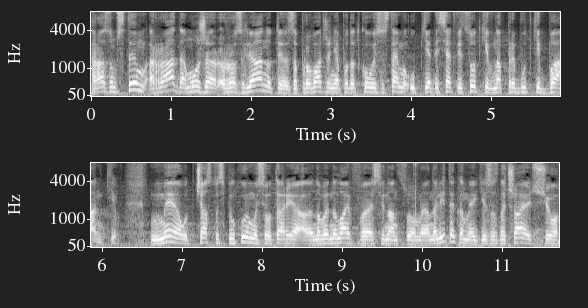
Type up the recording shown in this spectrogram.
разом з тим Рада може розглянути запровадження податкової системи у 50% на прибутки банків. Ми от часто спілкуємося от Арія новини лайф е, з фінансовими аналітиками, які зазначають, що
